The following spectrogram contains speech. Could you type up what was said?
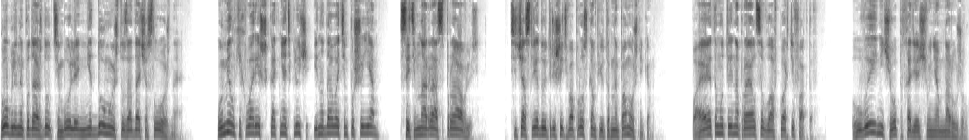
Гоблины подождут, тем более не думаю, что задача сложная. У мелких воришек отнять ключ и надавать им по шиям? С этим на раз справлюсь. Сейчас следует решить вопрос с компьютерным помощником. Поэтому ты направился в лавку артефактов. Увы, ничего подходящего не обнаружил.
